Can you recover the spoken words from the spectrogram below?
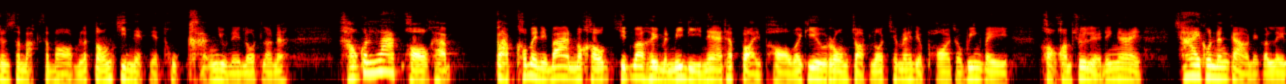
จนสะบักสะบอม แล้วน้องจีเน็ตเนี่ยถูกขังอยู่ในรถแล้วนะเขาก็ลากพอครับ กลับเข้าไปในบ้านเพราะเขาคิดว่าเฮ้ยมันไม่ดีแน่ถ้าปล่อยพอไว้ที่โรงจอดรถใช่ไหมเดี๋ยวพอจะวิ่งไปขอความช่วยเหลือได้ง่าย ชายคนดังกล่าวเนี่ยก็เลย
